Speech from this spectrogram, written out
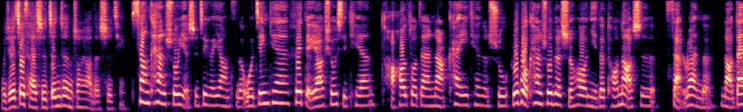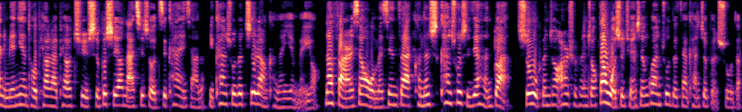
我觉得这才才是真正重要的事情。像看书也是这个样子的。我今天非得要休息天，好好坐在那儿看一天的书。如果看书的时候你的头脑是散乱的，脑袋里面念头飘来飘去，时不时要拿起手机看一下的，你看书的质量可能也没有。那反而像我们现在可能是看书时间很短，十五分钟、二十分钟，但我是全神贯注的在看这本书的。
